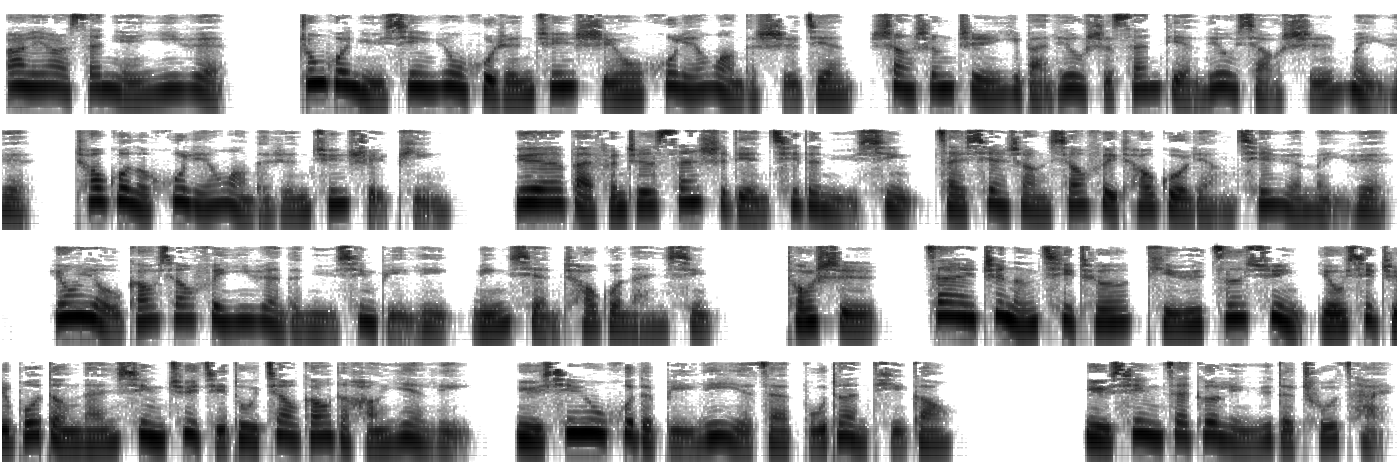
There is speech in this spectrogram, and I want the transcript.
二零二三年一月，中国女性用户人均使用互联网的时间上升至一百六十三点六小时每月，超过了互联网的人均水平。约百分之三十点七的女性在线上消费超过两千元每月，拥有高消费意愿的女性比例明显超过男性。同时，在智能汽车、体育资讯、游戏直播等男性聚集度较高的行业里，女性用户的比例也在不断提高。女性在各领域的出彩，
